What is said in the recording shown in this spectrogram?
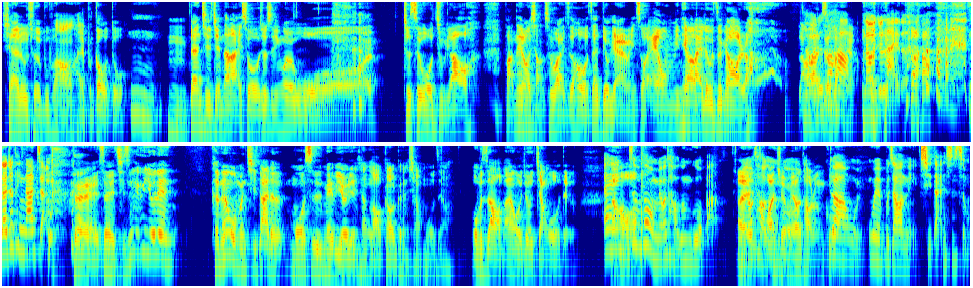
现在露出的部分好像还不够多。嗯嗯，但其实简单来说，就是因为我就是我主要把内容想出来之后，我再丢给 Irene 说：“哎、欸，我们明天要来录这个哦。”然后 然后我就说：“好，然后我就来了。”然后就听他讲。对，所以其实有点可能我们期待的模式，maybe 有点像老高跟小莫这样，我不知道，反正我就讲我的。哎、欸，这部分我没有讨论过吧？没有讨论完全没有讨论过。对啊，我我也不知道你期待是什么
